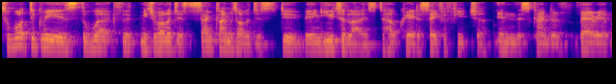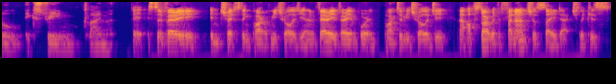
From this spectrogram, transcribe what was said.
To what degree is the work that meteorologists and climatologists do being utilized to help create a safer future in this kind of variable, extreme climate? It's a very interesting part of meteorology and a very, very important part of meteorology. Uh, I'll start with the financial side actually, because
